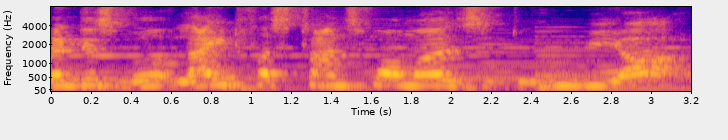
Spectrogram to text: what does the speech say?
Let this light first transform us into who we are.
